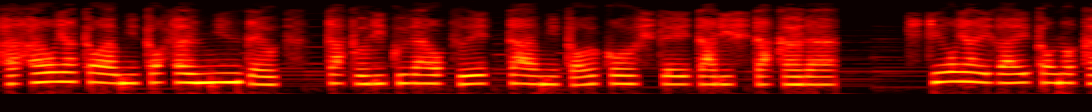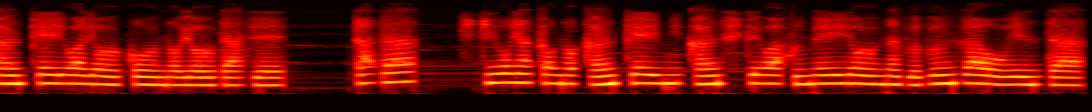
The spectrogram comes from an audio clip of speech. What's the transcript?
母親と兄と3人で写ったプリクラをツイッターに投稿していたりしたから、父親以外との関係は良好のようだぜ。ただ、父親との関係に関しては不明瞭な部分が多いんだ。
